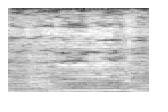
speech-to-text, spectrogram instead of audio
no.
